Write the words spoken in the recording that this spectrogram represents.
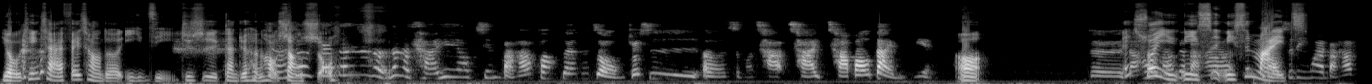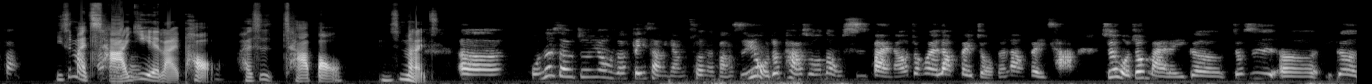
有，听起来非常的 easy，就是感觉很好上手。但是那个那个茶叶要先把它放在那种就是呃什么茶茶茶包袋里面。哦，对。哎，所以你是你是买是另外把它放？你是买茶叶来泡还是茶包？你是买呃。我那时候就用一个非常阳春的方式，因为我就怕说弄失败，然后就会浪费酒跟浪费茶，所以我就买了一个，就是呃一个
